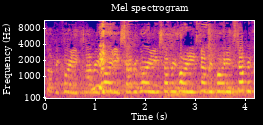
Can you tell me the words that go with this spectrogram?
Stop recording, stop recording, stop recording, stop recording, stop recording, stop recording.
